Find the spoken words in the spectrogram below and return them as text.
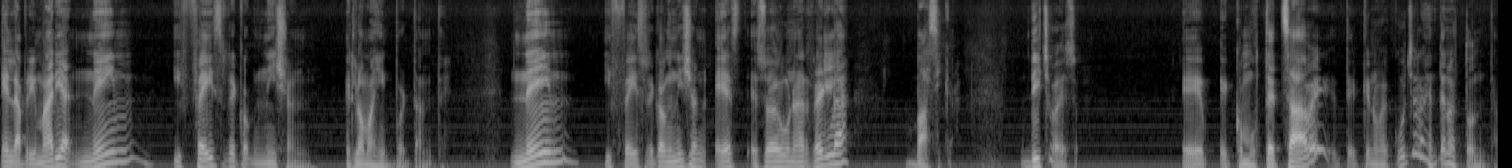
En la primaria, name y face recognition es lo más importante. Name y face recognition es, eso es una regla básica. Dicho eso, eh, como usted sabe, que nos escucha, la gente no es tonta.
